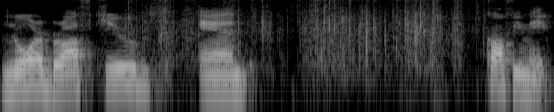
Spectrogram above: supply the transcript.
Knorr broth cubes, and coffee mate.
